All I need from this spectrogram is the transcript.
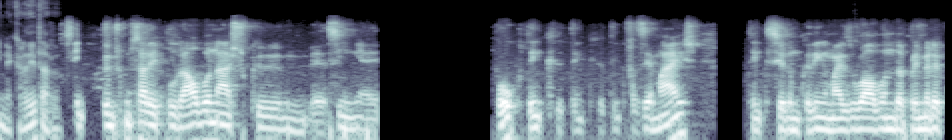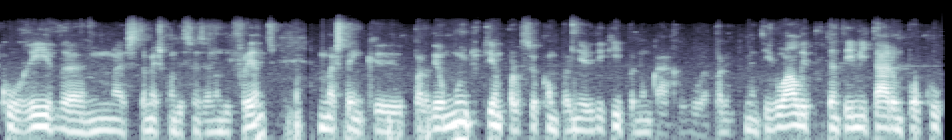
inacreditável. Sim, podemos começar aí por Albon, acho que assim é pouco, tem que, tem que, tem que fazer mais, tem que ser um bocadinho mais o álbum da primeira corrida, mas também as condições eram diferentes, mas tem que perdeu muito tempo para o seu companheiro de equipa num carro aparentemente igual e portanto imitar um pouco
